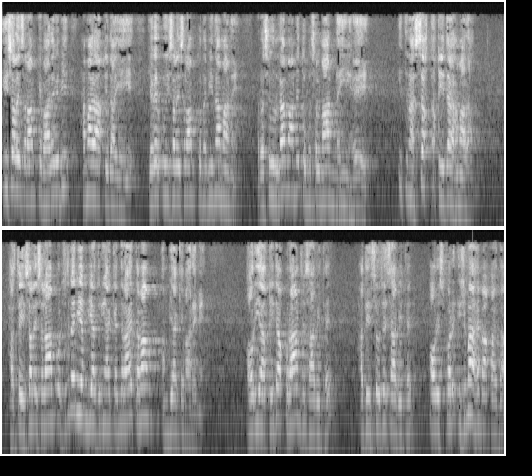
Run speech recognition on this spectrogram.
عیسی علیہ السلام کے بارے میں بھی ہمارا عقیدہ یہی ہے کہ اگر کوئی عیسی علیہ السلام کو نبی نہ مانے رسول نہ مانے تو مسلمان نہیں ہے۔ اتنا سخت عقیدہ ہے ہمارا۔ حضرت عیسیٰ علیہ السلام اور جتنے بھی انبیاء دنیا کے اندر آئے، تمام انبیاء کے بارے میں۔ اور یہ عقیدہ قرآن سے ثابت ہے، حدیثوں سے ثابت ہے۔ اور اس پر اجماع ہے باقاعدہ۔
